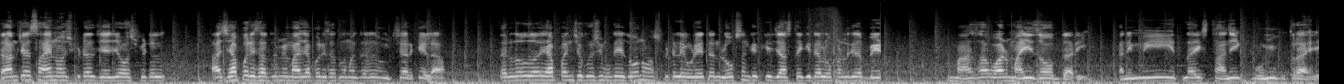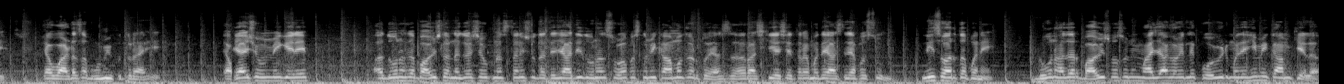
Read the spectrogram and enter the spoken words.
तर आमच्या सायन हॉस्पिटल जे जे हॉस्पिटल आज ह्या परिसरातलं मी माझ्या परिसरातला माझा विचार केला. तर तो या पंचकृषीमध्ये दोन हॉस्पिटल एवढे आहेत आणि लोकसंख्या इतकी जास्त आहे की त्या लोकांना तिथं बेड माझा वाढ माझी जबाबदारी. आणि मी इथला एक स्थानिक भूमिपुत्र आहे. या वार्डाचा भूमिपुत्र आहे. याशिवाय मी गेले. दोन हजार बावीसला नगरसेवक नसताना सुद्धा त्याच्या आधी दोन हजार सोळापासून मी कामं करतोय राजकीय क्षेत्रामध्ये असल्यापासून निस्वार्थपणे. दोन हजार बावीसपासून मी माझ्या गावातले कोविडमध्येही मी काम केलं.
